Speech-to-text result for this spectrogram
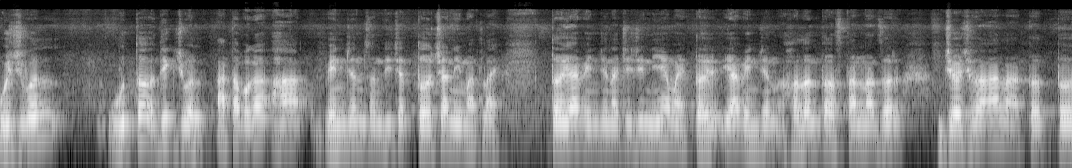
उज्ज्वल उत अधिक ज्वल. आता बघा हा व्यंजन संधीच्या तच्या नियमातला आहे. त या व्यंजनाचे जे नियम आहेत त या व्यंजन हलंत असताना जर जज आला तर त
